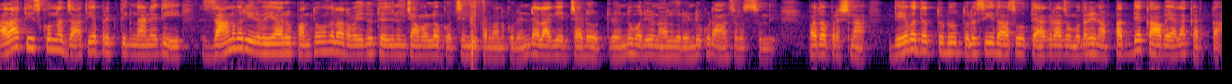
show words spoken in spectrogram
అలా తీసుకున్న జాతీయ ప్రతిజ్ఞ అనేది జనవరి ఇరవై ఆరు పంతొమ్మిది వందల అరవై ఐదో తేదీ నుంచి అమల్లోకి వచ్చింది. ఇక్కడ మనకు రెండు అలాగే ఇచ్చాడు. రెండు మరియు నాలుగు రెండు కూడా ఆన్సర్ వస్తుంది. పదో ప్రశ్న. దేవదత్తుడు తులసీదాసు త్యాగరాజు మొదలైన పద్య కావ్యాల కర్త.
